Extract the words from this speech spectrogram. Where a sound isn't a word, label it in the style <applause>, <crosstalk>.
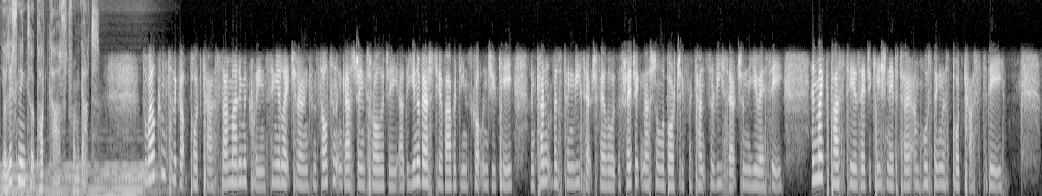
You're listening to a podcast from GUT. So, welcome to the GUT podcast. I'm Mairi McLean, Senior Lecturer and Consultant in Gastroenterology at the University of Aberdeen, Scotland, UK, and current Visiting Research Fellow at the Frederick National Laboratory for Cancer Research in the USA. In my capacity as Education Editor, I'm hosting this podcast today.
